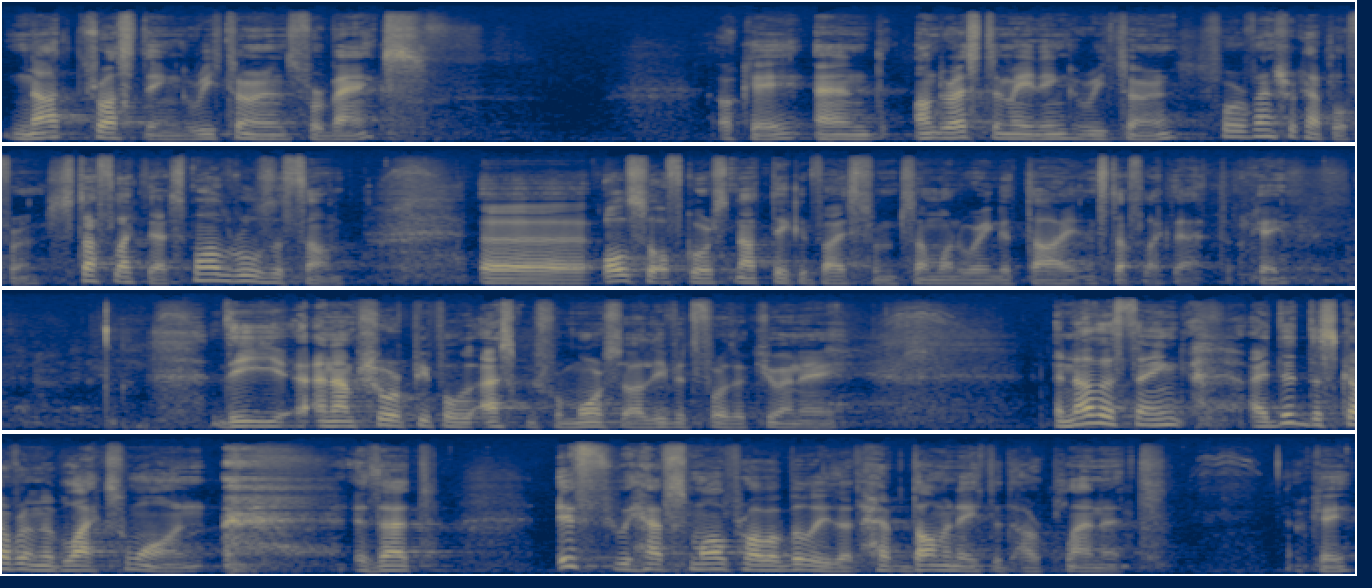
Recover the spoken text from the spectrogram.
not trusting returns for banks, okay, and underestimating returns for venture capital firms, stuff like that, small rules of thumb. Uh, also, of course, not take advice from someone wearing a tie and stuff like that, okay? The, and I'm sure people will ask me for more, so I'll leave it for the Q&A. Another thing I did discover in the Black Swan is that if we have small probability that have dominated our planet, okay,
